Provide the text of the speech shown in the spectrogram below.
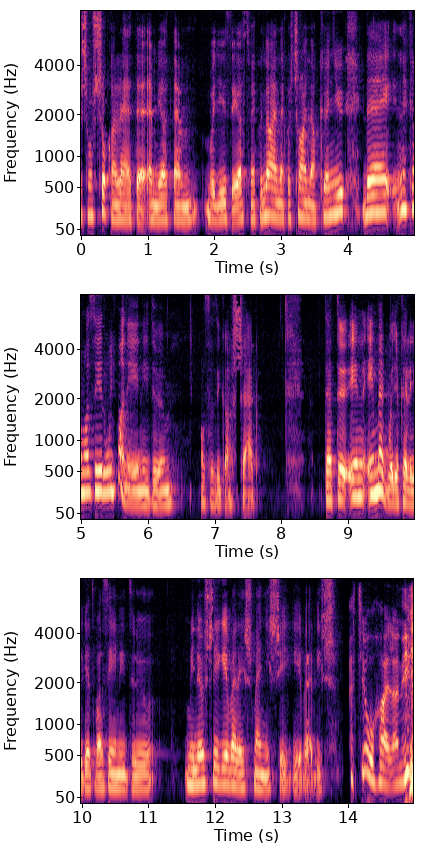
és most sokan lehet emiatt nem, vagy izé azt meg, hogy na, ennek a csajnak könnyű, de nekem azért úgy van én időm, az az igazság. Tehát én, én meg vagyok elégedve az én idő minőségével és mennyiségével is. Hát jó hallani.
